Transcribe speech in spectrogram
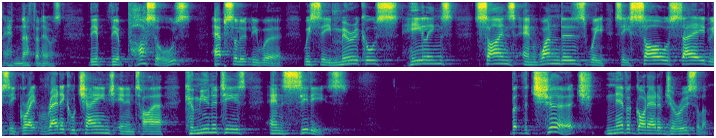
They had nothing else. The, the apostles absolutely were. We see miracles, healings, signs and wonders. We see souls saved. We see great radical change in entire communities and cities. But the church never got out of Jerusalem.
